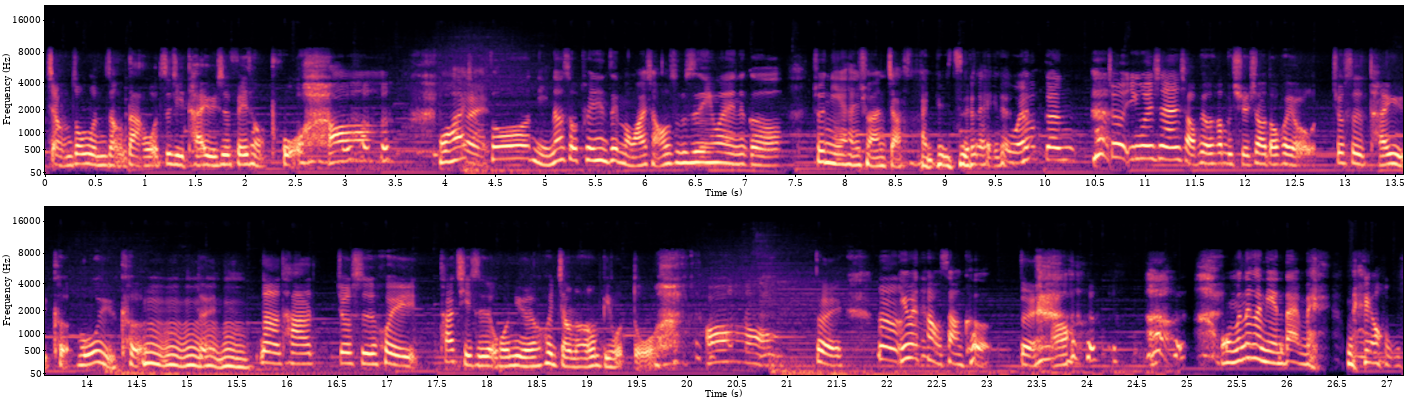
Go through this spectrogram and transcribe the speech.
讲中文长大，我自己台语是非常破。哦，我还想说你那时候推荐这本，我还想说是不是因为那个，就你也很喜欢讲台语之类的。我要跟，就因为现在小朋友他们学校都会有就是台语课、母语课。嗯嗯嗯，对嗯嗯那他就是会，他其实我女儿会讲的好像比我多。哦，对，那因为他有上课对啊。我们那个年代没没有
